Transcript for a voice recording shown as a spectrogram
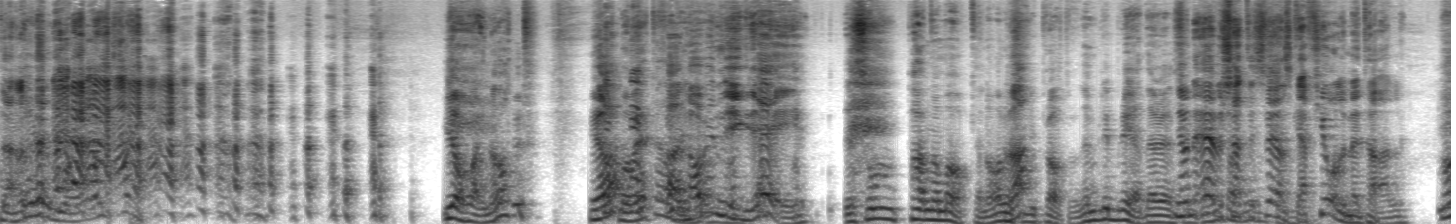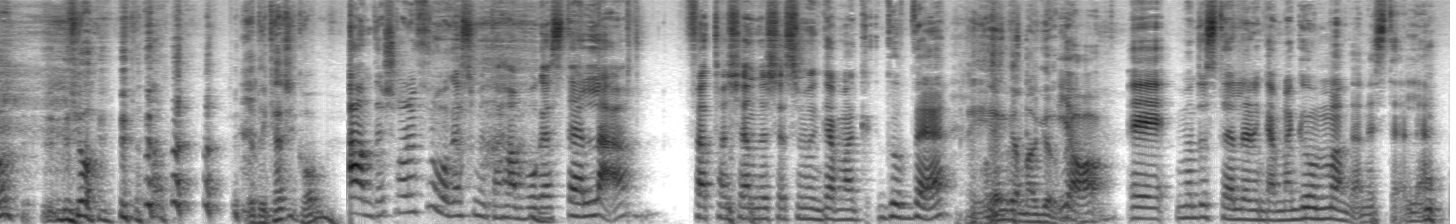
Blommor och grejer. Ja? Ja, Man vet här har vi en ny grej. Det är som Panamakanalen som vi pratade om. Den blir bredare. Ja, men översatt till svenska, fjollmetall. Ja, ja. Ja, det kanske kommer. Anders har en fråga som inte han vågar ställa för att han känner sig som en gammal gubbe. Är en gammal gubbe. Ja, eh, men då ställer den gamla gumman den istället.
